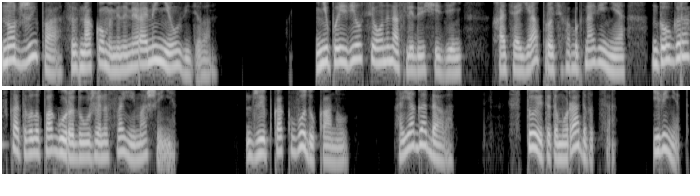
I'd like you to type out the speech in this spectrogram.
но джипа со знакомыми номерами не увидела. Не появился он и на следующий день, хотя я, против обыкновения, долго раскатывала по городу уже на своей машине. Джип как в воду канул, а я гадала, стоит этому радоваться или нет.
